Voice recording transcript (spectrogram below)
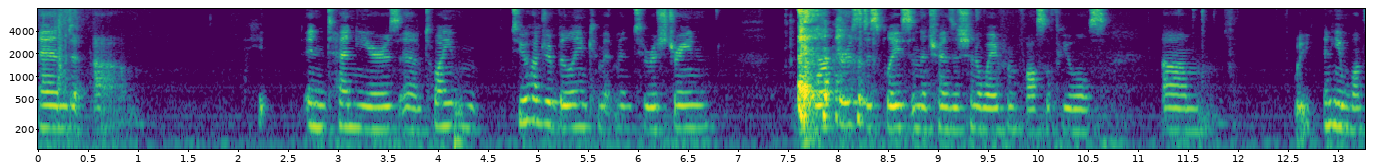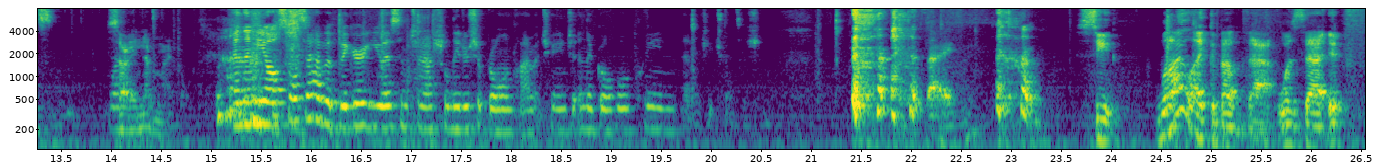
And um, in 10 years, and 20, 200 billion commitment to restrain workers displaced in the transition away from fossil fuels. Um, Wait. And he wants, sorry, never mind. and then he also wants to have a bigger U.S. international leadership role in climate change and the global clean energy transition. Sorry. See, what I liked about that was that it f-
